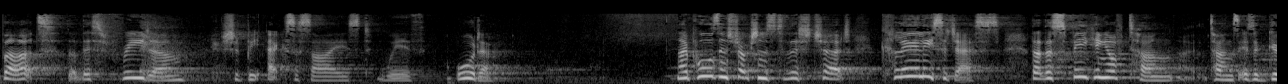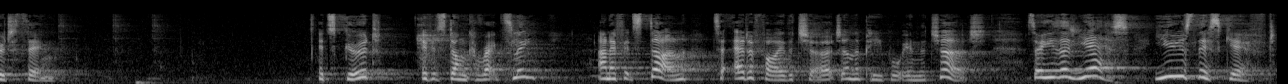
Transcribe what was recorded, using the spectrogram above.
But that this freedom should be exercised with order. Now, Paul's instructions to this church clearly suggest that the speaking of tongue, tongues is a good thing. It's good if it's done correctly and if it's done to edify the church and the people in the church. So he says, yes, use this gift.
